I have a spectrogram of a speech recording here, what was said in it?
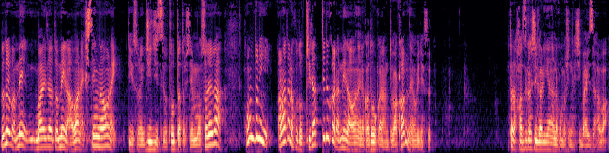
例えば目、バイザーと目が合わない、視線が合わないっていうその事実を取ったとしても、それが本当にあなたのことを嫌ってるから目が合わないのかどうかなんてわかんないわけです。ただ恥ずかしがり屋なのかもしれないし、バイザーは。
